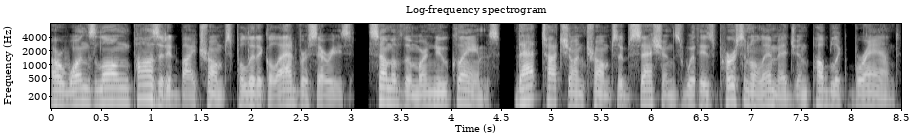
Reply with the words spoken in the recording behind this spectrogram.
are ones long posited by Trump's political adversaries, some of them are new claims that touch on Trump's obsessions with his personal image and public brand.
